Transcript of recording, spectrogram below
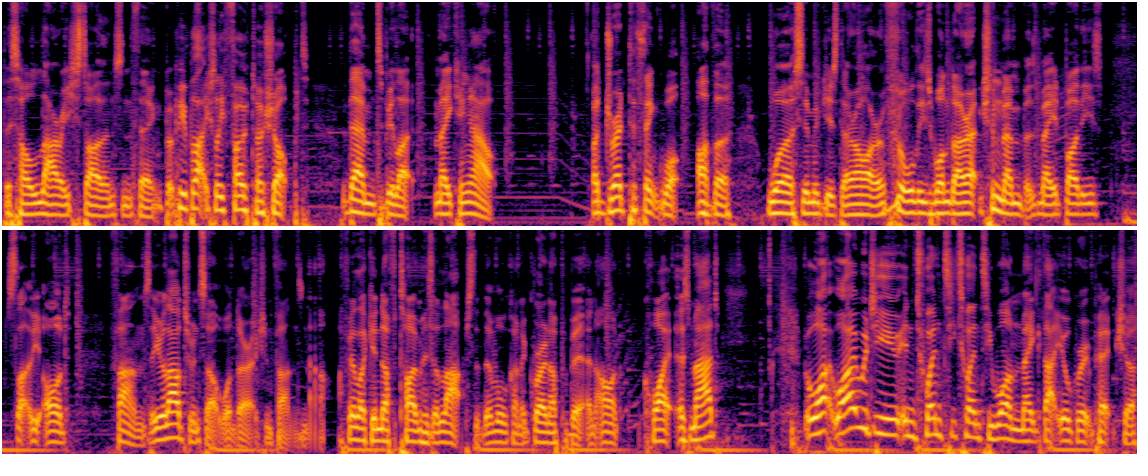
This whole Larry Stylinson thing, but people actually photoshopped them to be like making out. I dread to think what other worse images there are of all these One Direction members made by these slightly odd fans. Are you allowed to insult One Direction fans now? I feel like enough time has elapsed that they've all kind of grown up a bit and aren't quite as mad. But why why would you in 2021 make that your group picture?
